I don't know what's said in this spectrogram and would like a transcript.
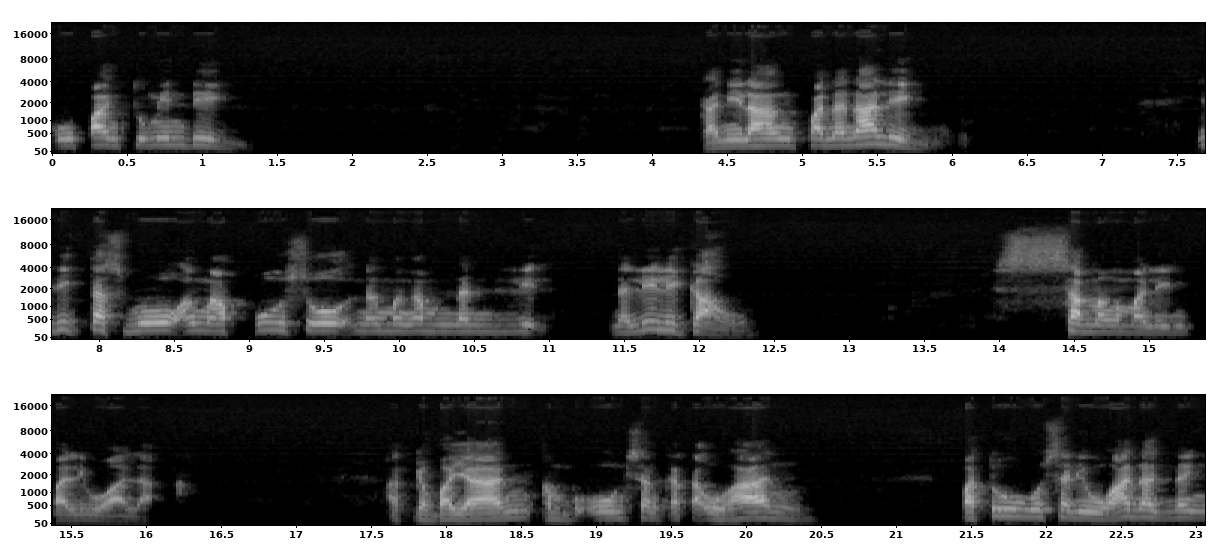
upang tumindig. Kanilang pananalig. Iligtas mo ang mga puso ng mga naliligaw sa mga maling paliwala. At gabayan ang buong sangkatauhan patungo sa liwanag ng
